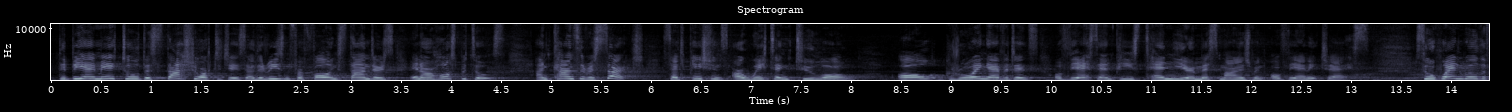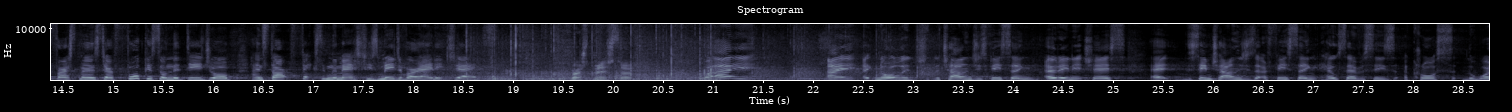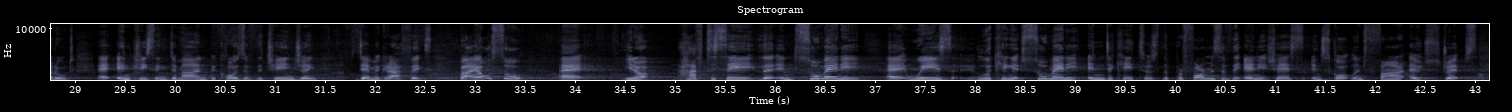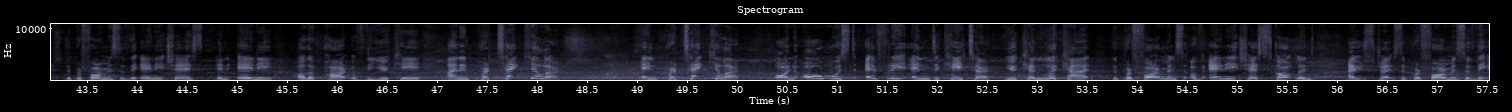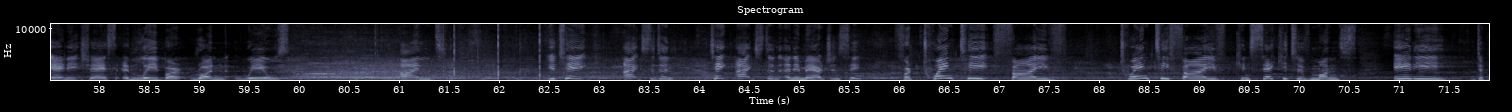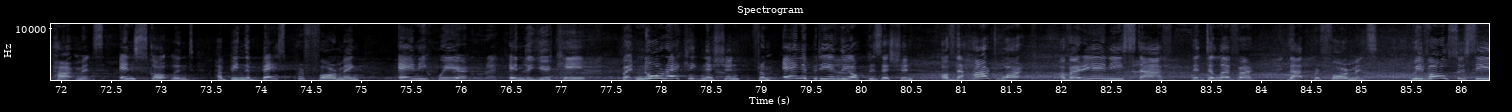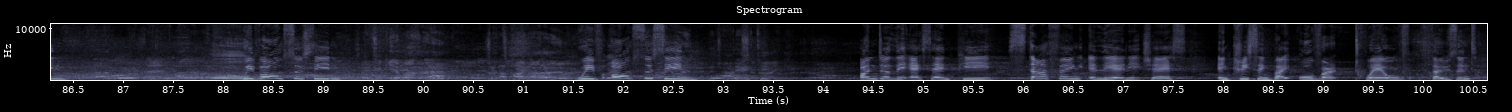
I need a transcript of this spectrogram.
The BMA told us staff shortages are the reason for falling standards in our hospitals, and Cancer Research said patients are waiting too long. All growing evidence of the SNP's 10-year mismanagement of the NHS. So when will the First Minister focus on the day job and start fixing the mess she's made of our NHS? First Minister. Well, I acknowledge the challenges facing our NHS, uh, the same challenges that are facing health services across the world, uh, increasing demand because of the changing demographics. But I also, uh, you know, have to say that in so many uh, ways, looking at so many indicators, the performance of the NHS in Scotland far outstrips the performance of the NHS in any other part of the UK. And in particular, in particular, On almost every indicator you can look at, the performance of NHS Scotland outstrips the performance of the NHS in Labour-run Wales. And you take accident, take accident and emergency. For 25, 25 consecutive months, A&E departments in Scotland have been the best performing anywhere in the UK. But no recognition from anybody in the opposition of the hard work of our A&E staff that deliver that performance. We've also seen... We've also seen... We've also seen under the SNP staffing in the NHS increasing by over 12,000.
